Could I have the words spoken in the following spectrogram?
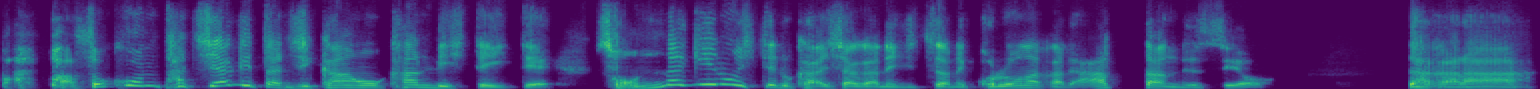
パ、パソコン立ち上げた時間を管理していて、そんな議論してる会社がね、実はね、コロナ禍であったんですよ。だから、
